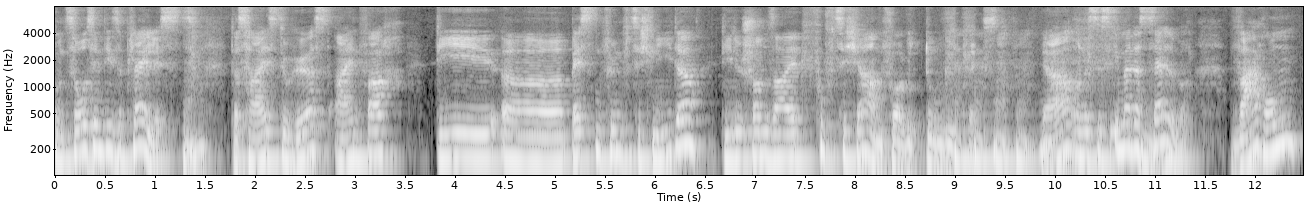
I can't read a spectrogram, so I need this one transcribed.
Und so sind diese Playlists. Mhm. Das heißt, du hörst einfach die äh, besten 50 Lieder, die du schon seit 50 Jahren vorgedudelt kriegst. ja, und es ist immer dasselbe. Warum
